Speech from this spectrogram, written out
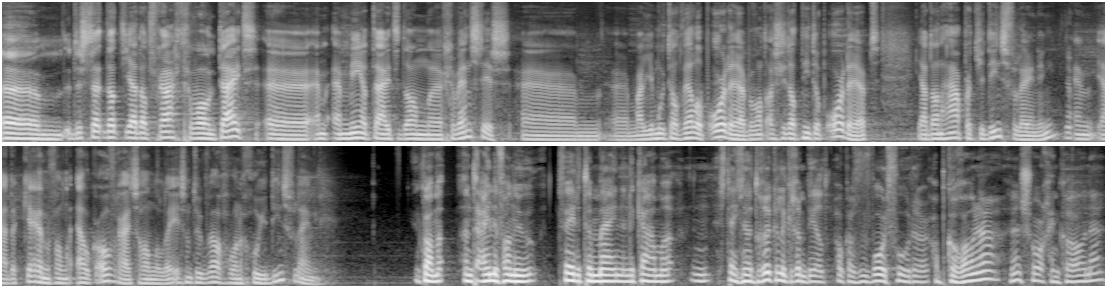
um, dus dat, dat, ja, dat vraagt gewoon tijd uh, en, en, meer tijd dan gewenst is. Um, maar je moet dat wel op orde hebben, want als je dat niet op orde hebt, ja, dan hapert je dienstverlening. Ja. En ja, de kern van elk overheidshandelen is natuurlijk wel gewoon een goede dienstverlening. U kwam aan het einde van uw tweede termijn in de Kamer steeds nadrukkelijker in beeld, ook als woordvoerder op corona, hè, zorg en corona.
